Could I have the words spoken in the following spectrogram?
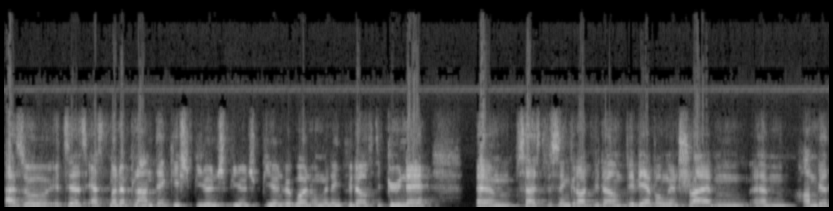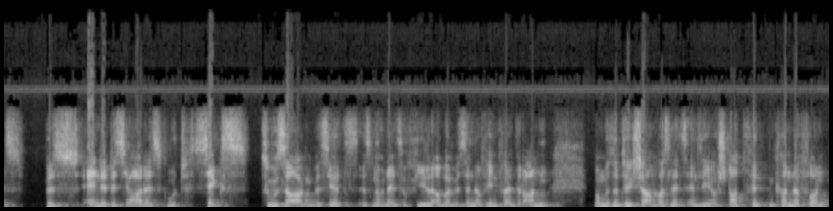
Also jetzt ist erstmal der Plan, denke ich, spielen, spielen, spielen. Wir wollen unbedingt wieder auf die Bühne. Ähm, das heißt, wir sind gerade wieder am Bewerbungen schreiben, ähm, haben jetzt bis Ende des Jahres gut sechs Zusagen bis jetzt, ist noch nicht so viel, aber wir sind auf jeden Fall dran. Man muss natürlich schauen, was letztendlich auch stattfinden kann davon.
